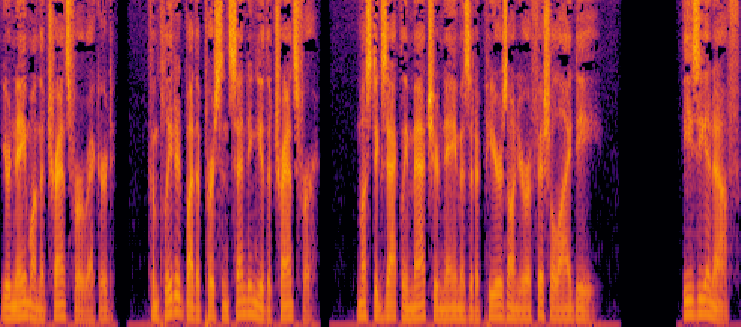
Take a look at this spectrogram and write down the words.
your name on the transfer record, completed by the person sending you the transfer, must exactly match your name as it appears on your official ID. Easy enough.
